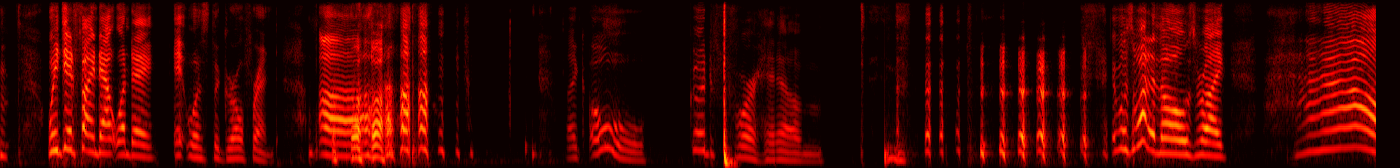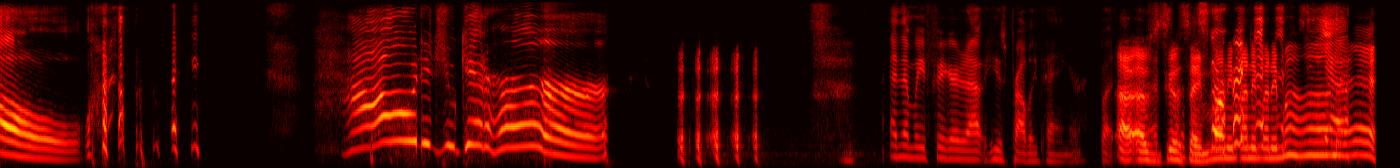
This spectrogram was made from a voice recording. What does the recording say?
We did find out one day it was the girlfriend. Uh, like, oh, good for him. it was one of those where like, how? how did you get her? and then we figured it out he's probably paying her. But I, I was just gonna say different money, money, money, money. Yeah.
